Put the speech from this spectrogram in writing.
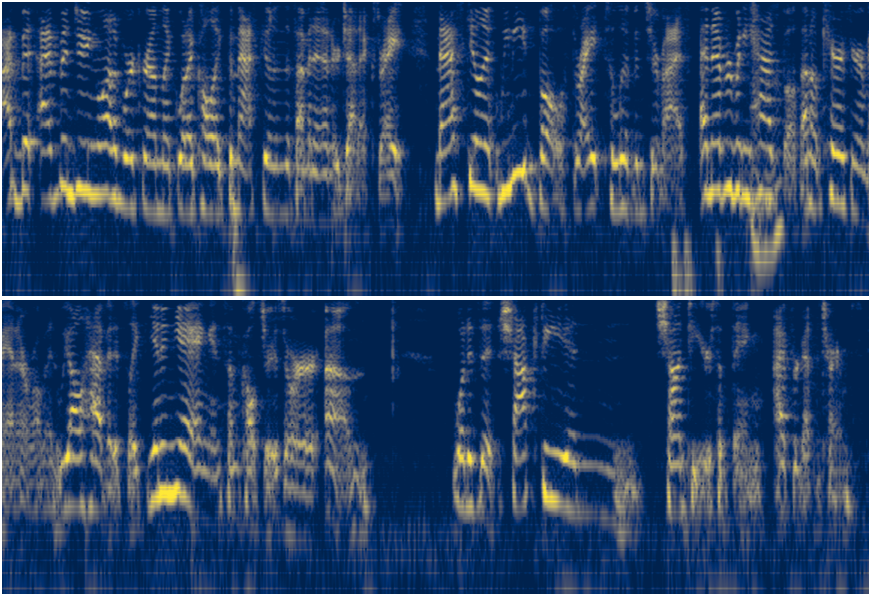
I've been I've been doing a lot of work around like what I call like the masculine and the feminine energetics, right? Masculine, we need both, right, to live and survive. And everybody has both. I don't care if you're a man or a woman. We all have it. It's like yin and yang in some cultures or um what is it? Shakti and Shanti or something. I forgot the terms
